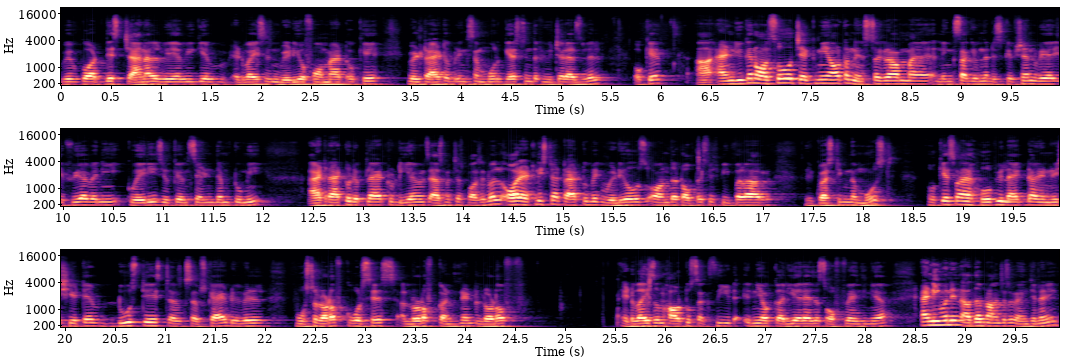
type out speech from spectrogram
We've got this channel where we give advice in video format. Okay we'll try to bring some more guests in the future as well. Okay uh, and you can also check me out on instagram. My links are given in the description where if you have any queries you can send them to me I try to reply to DMs as much as possible, or at least I try to make videos on the topics which people are requesting the most. Okay, so I hope you liked our initiative. Do stay subscribed. We will post a lot of courses, a lot of content, a lot of advice on how to succeed in your career as a software engineer and even in other branches of engineering.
